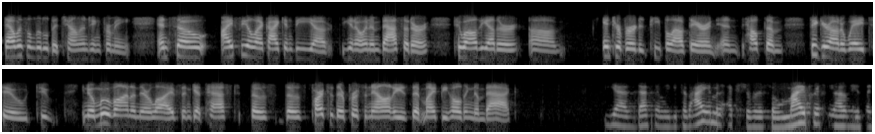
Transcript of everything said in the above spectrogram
that was a little bit challenging for me. And so I feel like I can be, uh, you know, an ambassador to all the other um, introverted people out there and, and help them figure out a way to to you know move on in their lives and get past those those parts of their personalities that might be holding them back. Yes, definitely, because I am an extrovert, so my personality is like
